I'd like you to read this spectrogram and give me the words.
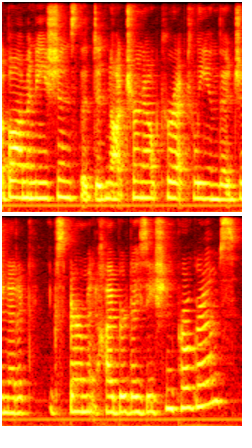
abominations that did not turn out correctly in the genetic experiment hybridization programs.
